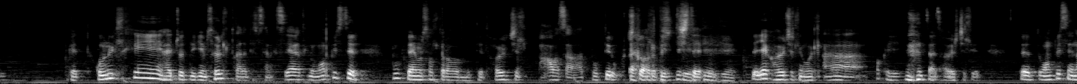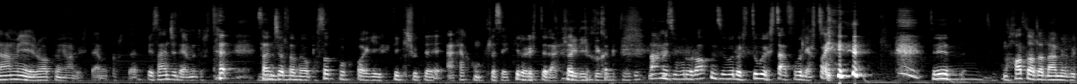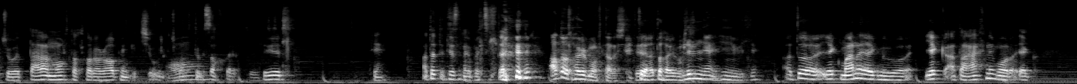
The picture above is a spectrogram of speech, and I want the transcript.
ингээд гуниглахын хажууд нэг юм сорилт гараад ирсэн санагдсан. Яг тэр One Piece дээр бүгд амар сул дээр байгаа мэдээд 2 жил пауз аваад бүгдээр хүчтэй болоод ирдэ дээ. Тэгээ яг 2 жилийн өмнө аа окей. За 2 жил гээд Тэгээд One Piece-ийн Nami, Robin хоёрт амар дуртай. Би Sanji амар дуртай. Sanji бол бусад бүх багийн эргэдэг гişүүдээ анхаарахгүй мөртлөөс тэр хоёр дээр анхаардаг. Nami зүгээр, Robin зүгээр зүгээр цаа зүгээр явцгаа. Тэгээд хол болоод Nami гэж өгөөд дараа нь муурт болохоор Robin гэж үг гэж боддог гэсэн байхгүй юу. Тэгээд тийм. Одоо тэс нэг болцолтой. Одоо бол хоёр муурт байгаа шүү дээ. Тийм, одоо хоёр муурт. Тэр нь яг хин юм блэ? Одоо яг манай яг нөгөө яг одоо анхны муур яг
